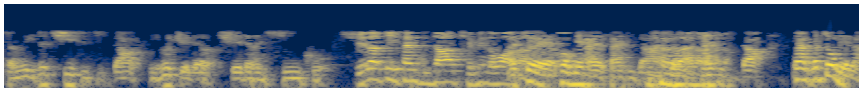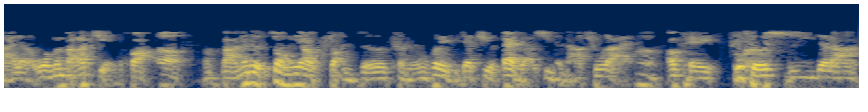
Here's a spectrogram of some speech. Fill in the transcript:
整理这七十几招，你会觉得学得很辛苦。学到第三十招，前面都忘呃，了。，对，后面还有三十招，对吧？三十几招。那那重点来了，我们把它简化。嗯呃把那个重要转折可能会比较具有代表性的拿出来。嗯 OK，不合时宜的啦，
